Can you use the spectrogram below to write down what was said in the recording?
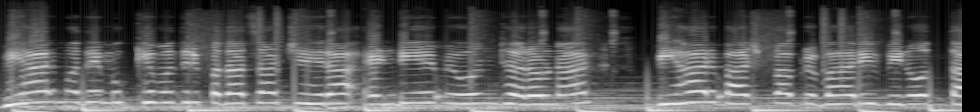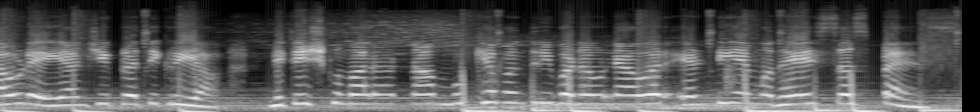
बिहारमध्ये मुख्यमंत्री पदाचा चेहरा एनडीए मिळून ठरवणार. बिहार भाजपा प्रभारी विनोद तावडे यांची प्रतिक्रिया. नितीश कुमारांना मुख्यमंत्री बनवण्यावर एनडीए मध्ये सस्पेन्स.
